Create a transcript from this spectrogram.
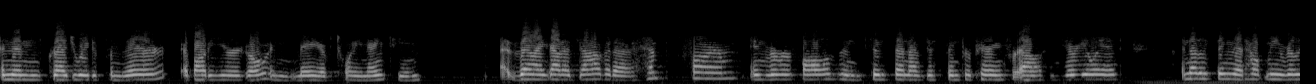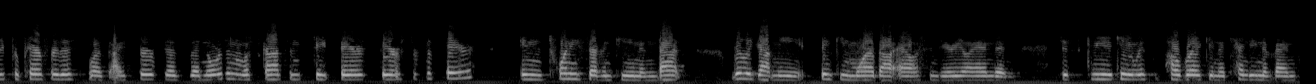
And then graduated from there about a year ago in May of 2019. Uh, Then I got a job at a hemp farm in River Falls, and since then I've just been preparing for Alice in Dairyland. Another thing that helped me really prepare for this was I served as the Northern Wisconsin State Fair's Fairest of the Fair in 2017, and that really got me thinking more about Alice in Dairyland and just communicating with the public and attending events.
